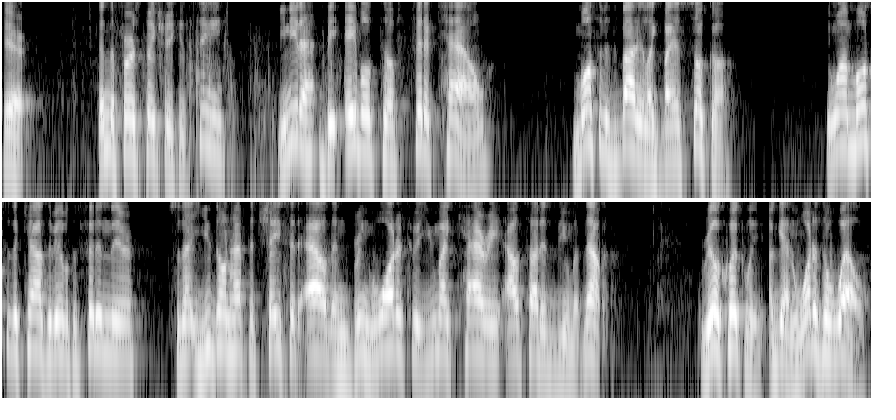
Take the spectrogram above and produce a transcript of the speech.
Here, in the first picture, you can see you need to be able to fit a cow, most of its body, like by a sukkah. You want most of the cow to be able to fit in there so that you don't have to chase it out and bring water to it. You might carry outside of the Duma. Now, real quickly, again, what is a well?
